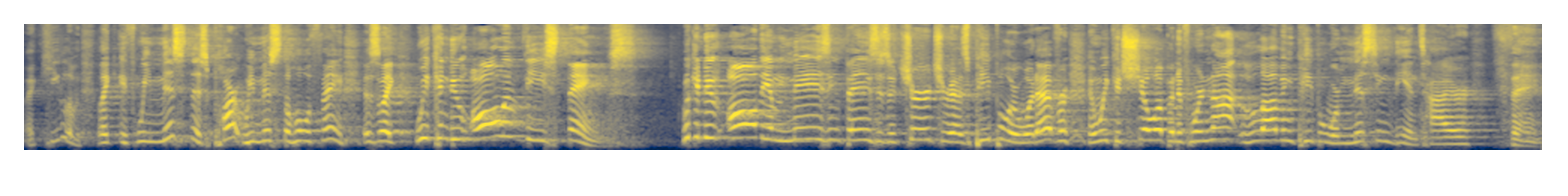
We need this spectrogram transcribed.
Like he loved, like if we miss this part, we miss the whole thing. It's like we can do all of these things we can do all the amazing things as a church or as people or whatever, and we could show up, and if we're not loving people, we're missing the entire thing.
